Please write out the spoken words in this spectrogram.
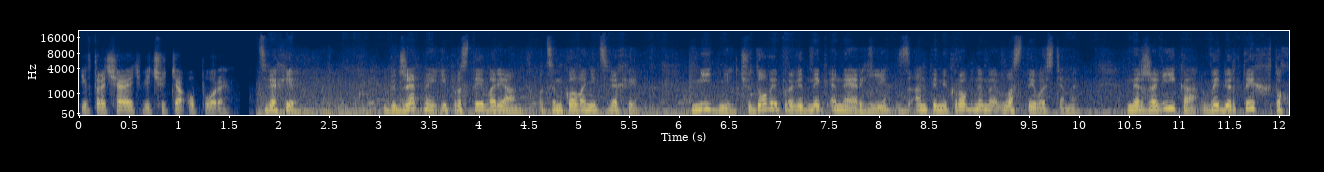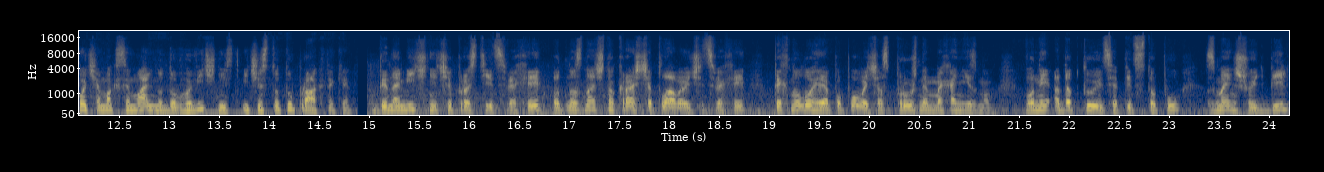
і втрачають відчуття опори. Цвяхи. Бюджетний і простий варіант оцинковані цвяхи. Мідні чудовий провідник енергії з антимікробними властивостями. Нержавійка вибір тих, хто хоче максимальну довговічність і чистоту практики. Динамічні чи прості цвяхи, однозначно краще плаваючі цвяхи, технологія Поповича з пружним механізмом. Вони адаптуються під стопу, зменшують біль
